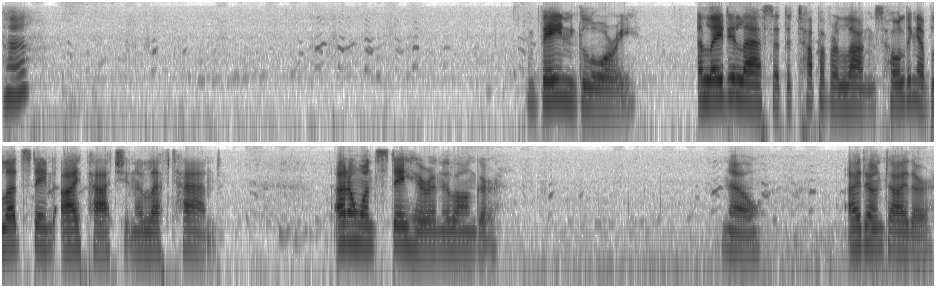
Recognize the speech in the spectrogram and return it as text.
Huh? Vainglory. A lady laughs at the top of her lungs, holding a blood-stained eye patch in her left hand. I don't want to stay here any longer. No, I don't either.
